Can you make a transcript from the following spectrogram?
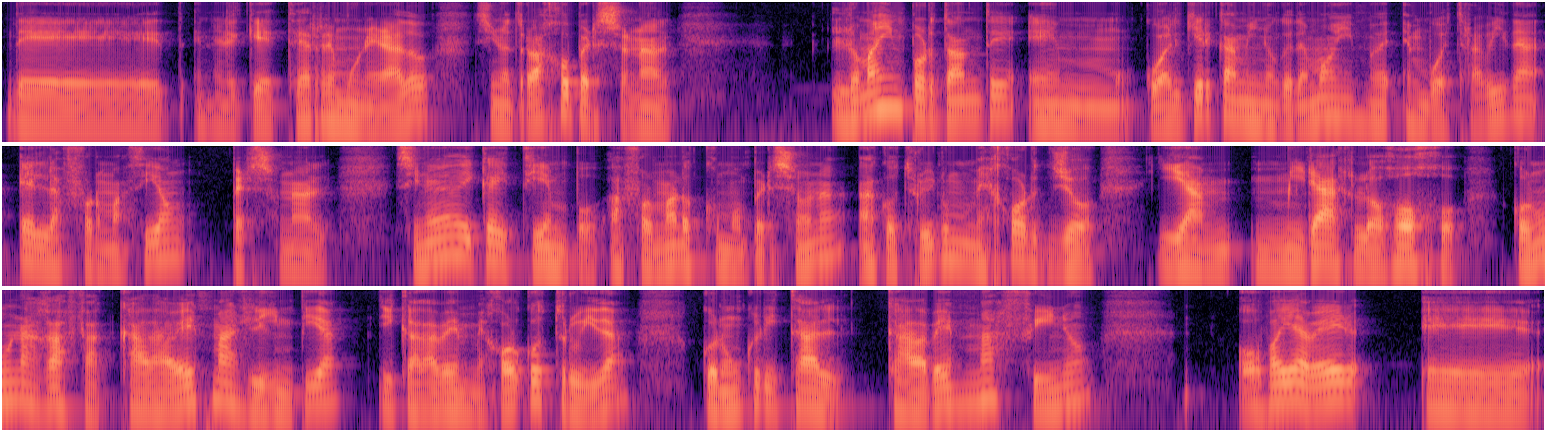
de, en el que estés remunerado, sino trabajo personal. Lo más importante en cualquier camino que toméis en vuestra vida es la formación personal. Si no dedicáis tiempo a formaros como persona, a construir un mejor yo y a mirar los ojos con unas gafas cada vez más limpias y cada vez mejor construidas, con un cristal cada vez más fino, os vais a ver eh,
